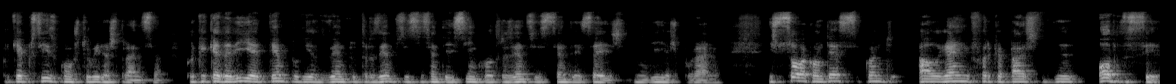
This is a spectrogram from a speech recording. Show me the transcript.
porque é preciso construir a esperança, porque cada dia é tempo de advento 365 ou 366 dias por ano. Isto só acontece quando alguém for capaz de obedecer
